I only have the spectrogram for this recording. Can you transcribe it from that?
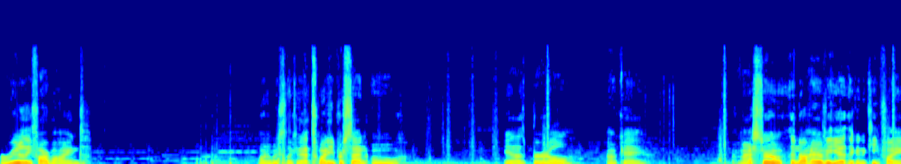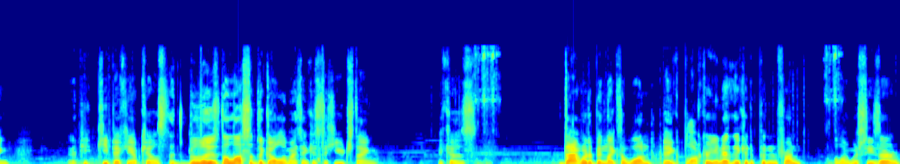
really far behind. What are we looking at? 20%? Ooh. Yeah, that's brutal. Okay. Mastro, they're not over yet. They're going to keep fighting. Gonna keep picking up kills. The, the, lose, the loss of the golem, I think, is the huge thing. Because that would have been like the one big blocker unit they could have put in front, along with Caesar.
